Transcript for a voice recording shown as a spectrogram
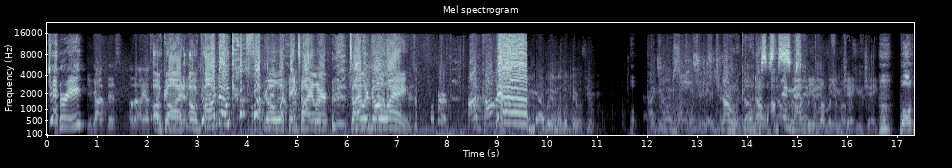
Jerry! You got this. On, I got. Oh god, oh god, no! Go away, Tyler! Tyler, go away! God! I'm coming! I'm madly in love with you. Oh. No, Oh my God, no, this is- this I'm so madly sad. in love with you, Jake. Well,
